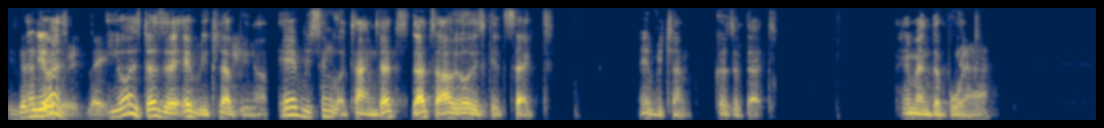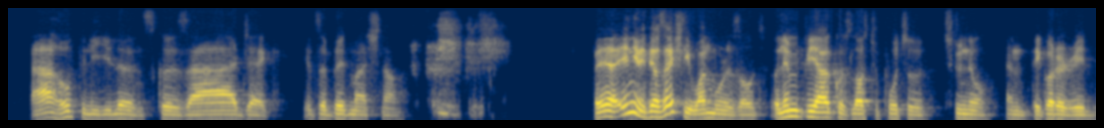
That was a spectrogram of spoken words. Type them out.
He's gonna And pay always, for it. Like he always does it every club, you know, every single time. That's that's how he always gets sacked, every time because of that. Him and the board. yeah. Ah, hopefully he learns, cause ah, Jack, it's a bit much now. But yeah, anyway, there was actually one more result. Olympiacos lost to Porto 2 0, and they got a red.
